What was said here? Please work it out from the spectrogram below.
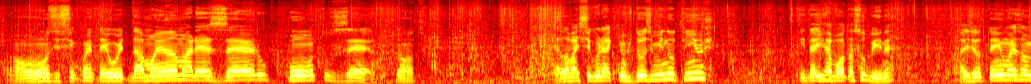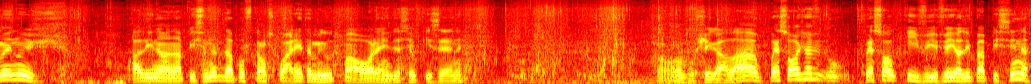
Então 11h58 da manhã, maré 0.0. Pronto. Ela vai segurar aqui uns 12 minutinhos e daí já volta a subir, né? Mas eu tenho mais ou menos ali na, na piscina, dá pra ficar uns 40 minutos, uma hora ainda se eu quiser, né? Então vou chegar lá, o pessoal já o pessoal que veio ali para a piscina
